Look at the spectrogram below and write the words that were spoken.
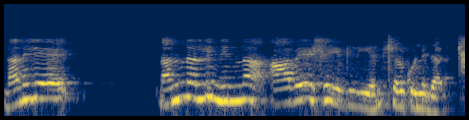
ನನಗೆ ನನ್ನಲ್ಲಿ ನಿನ್ನ ಆವೇಶ ಇರಲಿ ಅಂತ ಕೇಳ್ಕೊಂಡಿದ್ದಾಳೆ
